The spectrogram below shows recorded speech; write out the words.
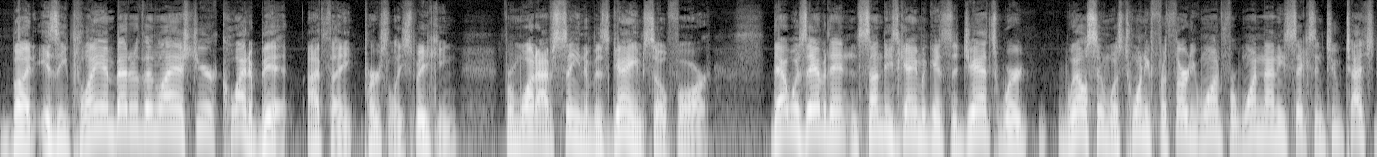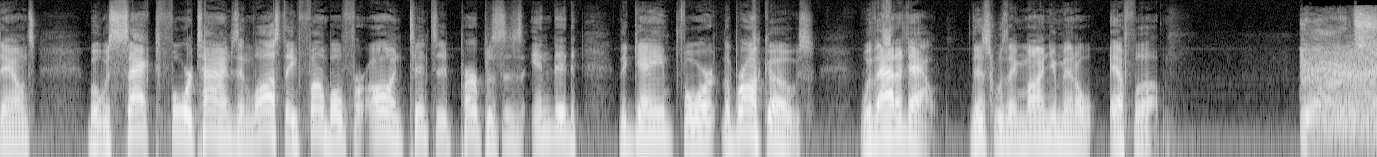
But is he playing better than last year? Quite a bit, I think, personally speaking, from what I've seen of his game so far. That was evident in Sunday's game against the Jets, where Wilson was 20 for 31 for 196 and two touchdowns, but was sacked four times and lost a fumble for all intensive purposes, ended the game for the Broncos. Without a doubt, this was a monumental F up. Yards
